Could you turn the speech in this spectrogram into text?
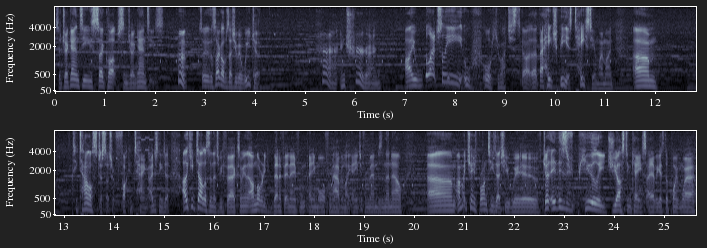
So Gigantes, Cyclops, and Gigantes. Huh. So the Cyclops is actually a bit weaker. Huh, intriguing. I will actually... Ooh, oh, you are just... Uh, that, that, HP is tasty in my mind. Um... See, Talos is just such a fucking tank. I just need to... I'll keep Talos in there, to be fair, because, I mean, I'm not really benefiting any from, anymore from having, like, any different members in there now. Um, I might change Brontes, actually, with... Just, this is purely just in case I ever get to the point where...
